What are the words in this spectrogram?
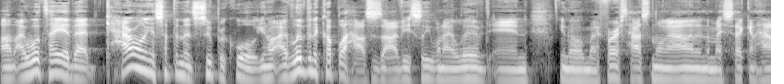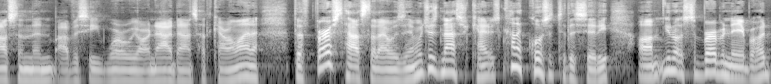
Um, I will tell you that caroling is something that's super cool. You know, I've lived in a couple of houses. Obviously, when I lived in you know my first house in Long Island, and then my second house, and then obviously where we are now down in South Carolina. The first house that I was in, which is Nassau County, was kind of closer to the city. Um, you know, suburban neighborhood.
